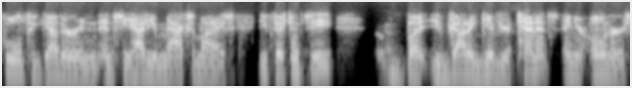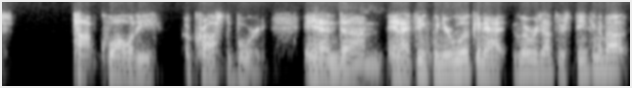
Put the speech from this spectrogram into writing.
pool together and, and see how do you maximize efficiency, but you've got to give your tenants and your owners top quality across the board. And um, and I think when you're looking at whoever's out there thinking about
